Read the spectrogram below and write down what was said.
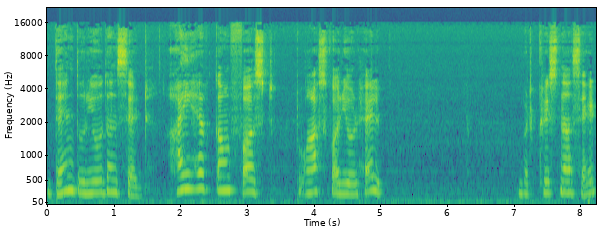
Then Duryodhan said, I have come first to ask for your help. But Krishna said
